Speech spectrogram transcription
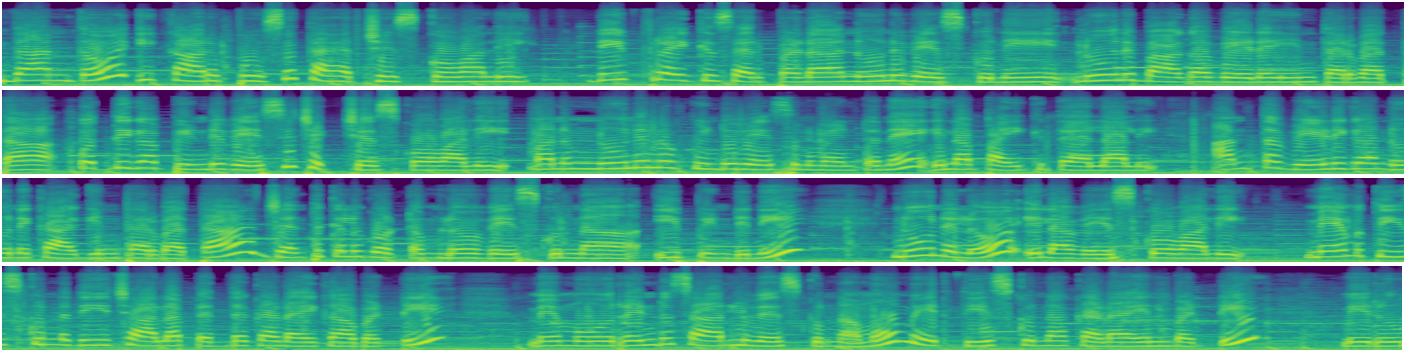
దాంతో ఈ కారపూస తయారు చేసుకోవాలి. డీప్ ఫ్రైకి సరిపడా నూనె వేసుకుని నూనె బాగా వేడయిన తర్వాత కొద్దిగా పిండి వేసి చెక్ చేసుకోవాలి. మనం నూనెలో పిండి వేసిన వెంటనే ఇలా పైకి తేలాలి. అంత వేడిగా నూనె కాగిన తర్వాత జంతికల గొట్టంలో వేసుకున్న ఈ పిండిని నూనెలో ఇలా వేసుకోవాలి. మేము తీసుకున్నది చాలా పెద్ద కడాయి కాబట్టి మేము రెండు సార్లు వేసుకున్నాము. మీరు తీసుకున్న కడాయిని బట్టి మీరు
